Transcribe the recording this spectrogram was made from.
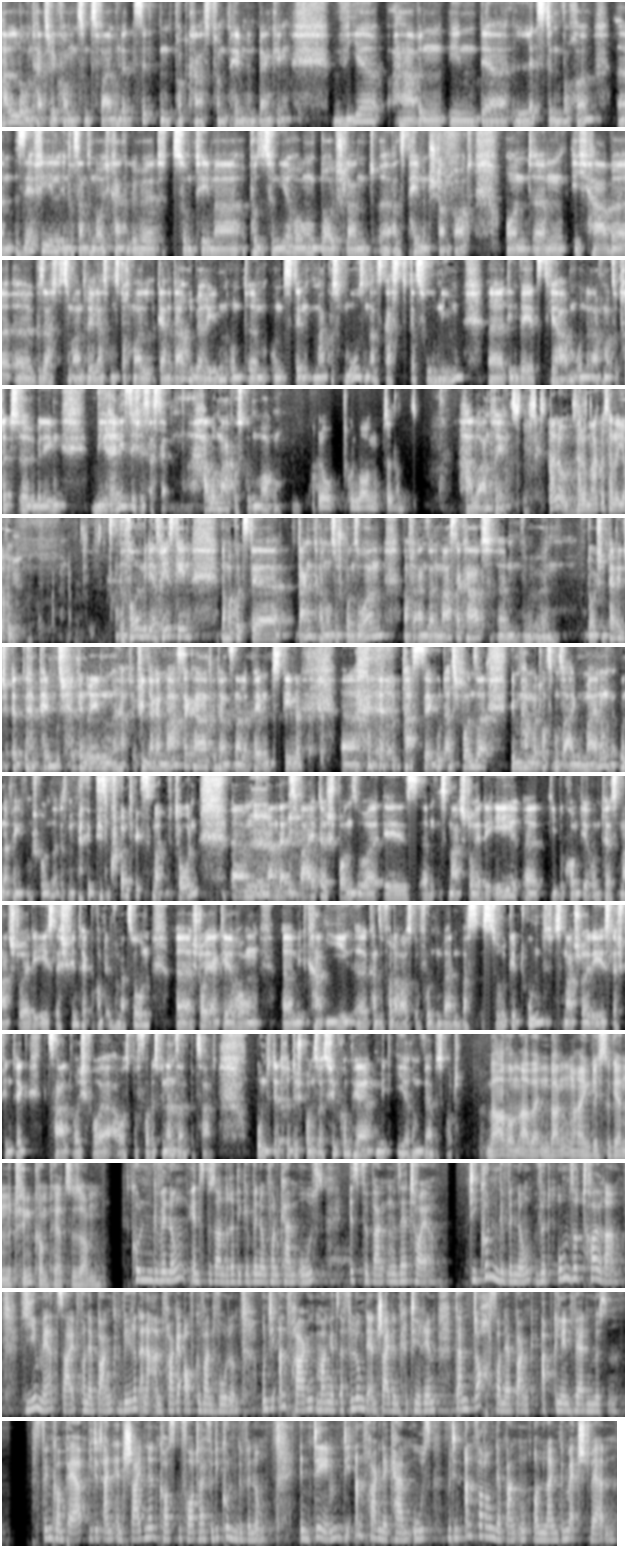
Hallo und herzlich willkommen zum 207. Podcast von Payment and Banking. Wir haben in der letzten Woche ähm, sehr viel interessante Neuigkeiten gehört zum Thema Positionierung Deutschland äh, als Payment-Standort. Und ähm, ich habe äh, gesagt zum André, lass uns doch mal gerne darüber reden und ähm, uns den Markus Mosen als Gast dazu nehmen, äh, den wir jetzt hier haben und dann einfach mal zu dritt äh, überlegen, wie realistisch realistisch ist das denn? Hallo Markus, guten Morgen. Hallo, guten Morgen zusammen. Hallo André. Hallo, hallo Markus, hallo Jochen. Bevor wir in Medias Res gehen, nochmal kurz der Dank an unsere Sponsoren. Auf der einen Seite Mastercard, ähm, wenn wir über deutschen Payment Champion reden. Vielen Dank an Mastercard, internationaler Payment Scheme. Äh, passt sehr gut als Sponsor. Wir haben wir trotzdem unsere eigene Meinung, unabhängig vom Sponsor. Das müssen wir in diesem Kontext mal betonen. Ähm, dann der zweite Sponsor ist ähm, smartsteuer.de. Äh, die bekommt ihr unter smartsteuer.de slash fintech, bekommt ihr Informationen, äh, Steuererklärungen. Äh, mit KI äh, kann sofort herausgefunden werden, was es zurückgibt. Und smartsteuer.de slash fintech zahlt euch vorher aus, bevor das Finanzamt bezahlt. Und der dritte Sponsor ist FinCompare mit ihrem Werbespot. Warum arbeiten Banken eigentlich so gerne mit FinCompare zusammen? Kundengewinnung, insbesondere die Gewinnung von KMUs, ist für Banken sehr teuer. Die Kundengewinnung wird umso teurer, je mehr Zeit von der Bank während einer Anfrage aufgewandt wurde und die Anfragen mangels Erfüllung der entscheidenden Kriterien dann doch von der Bank abgelehnt werden müssen. FinCompare bietet einen entscheidenden Kostenvorteil für die Kundengewinnung, indem die Anfragen der KMUs mit den Anforderungen der Banken online gematcht werden.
